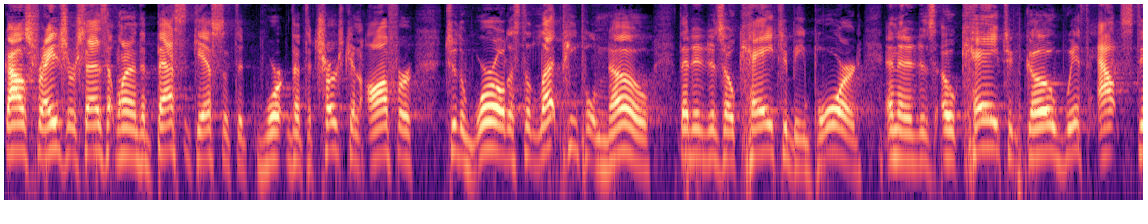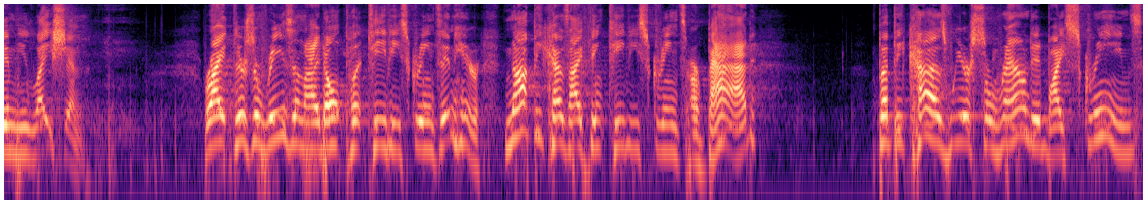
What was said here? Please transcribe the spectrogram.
Giles Fraser says that one of the best gifts that the, that the church can offer to the world is to let people know that it is okay to be bored and that it is okay to go without stimulation. Right? There's a reason I don't put TV screens in here. Not because I think TV screens are bad, but because we are surrounded by screens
